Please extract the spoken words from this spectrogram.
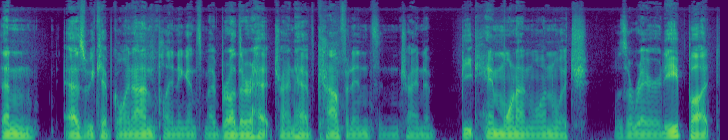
then as we kept going on playing against my brother, had, trying to have confidence and trying to beat him one on one, which was a rarity, but.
